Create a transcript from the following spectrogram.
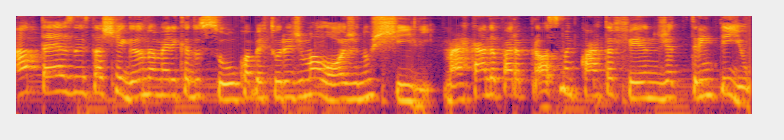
A Tesla está chegando à América do Sul com a abertura de uma loja no Chile, marcada para a próxima quarta-feira, no dia 31.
